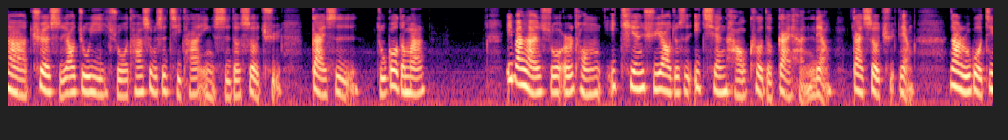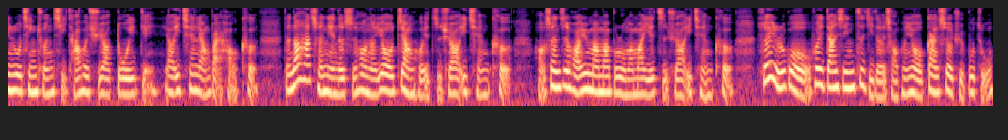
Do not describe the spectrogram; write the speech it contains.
那确实要注意，说他是不是其他饮食的摄取钙是足够的吗？一般来说，儿童一天需要就是一千毫克的钙含量，钙摄取量。那如果进入青春期，他会需要多一点，要一千两百毫克。等到他成年的时候呢，又降回只需要一千克。好，甚至怀孕妈妈、哺乳妈妈也只需要一千克。所以，如果会担心自己的小朋友钙摄取不足，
